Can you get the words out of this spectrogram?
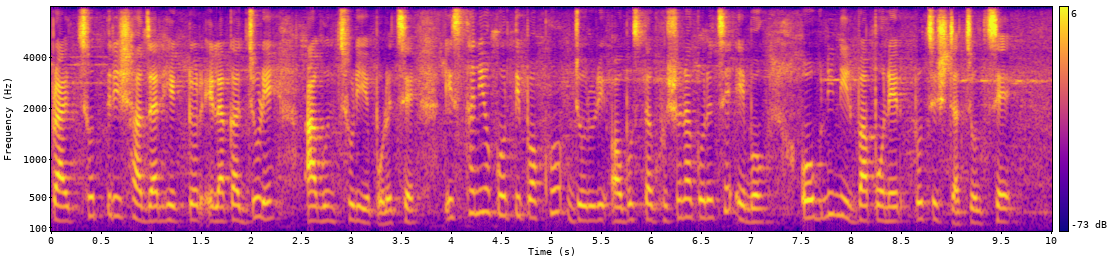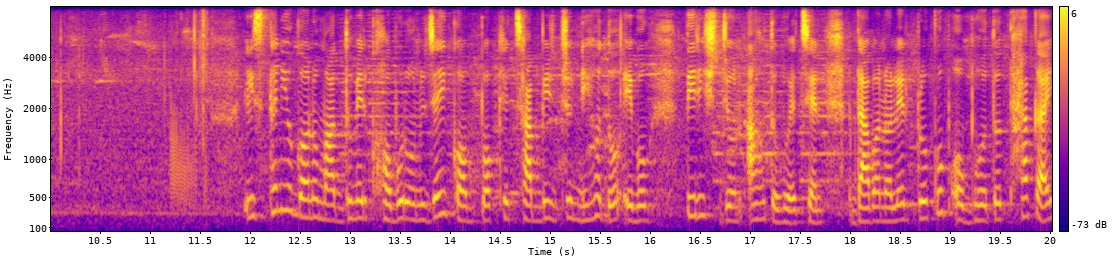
প্রায় ছত্রিশ হাজার হেক্টর এলাকা জুড়ে আগুন ছড়িয়ে পড়েছে। স্থানীয় কর্তৃপক্ষ জরুরি অবস্থা ঘোষণা করেছে এবং অগ্নি নির্বাপনের প্রচেষ্টা চলছে। স্থানীয় গণমাধ্যমের খবর অনুযায়ী কমপক্ষে ছাব্বিশ জন নিহত এবং তিরিশ জন আহত হয়েছেন। দাবানলের প্রকোপ অব্যাহত থাকায়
